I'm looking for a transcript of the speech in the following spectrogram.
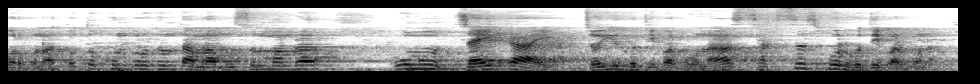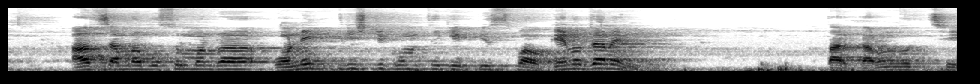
করব না, ততক্ষণ পর্যন্ত আমরা মুসলমানরা কোনো জায়গায় জয়ী হতে পারব না সাকসেসফুল হতে পারব না। আজ আমরা মুসলমানরা অনেক দৃষ্টিকোণ থেকে পিছপাও কেন জানেন? তার কারণ হচ্ছে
